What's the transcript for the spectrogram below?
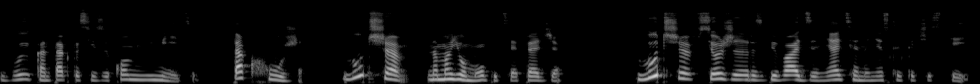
вы контакта с языком не имеете. Так хуже. Лучше, на моем опыте, опять же, лучше все же разбивать занятия на несколько частей.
